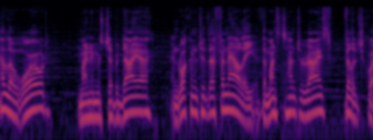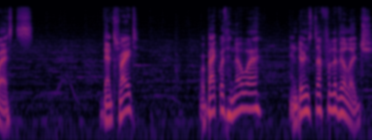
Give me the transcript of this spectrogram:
Hello, world. My name is Jebediah, and welcome to the finale of the Monster Hunter Rise Village Quests. That's right. We're back with Noah and doing stuff for the village.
